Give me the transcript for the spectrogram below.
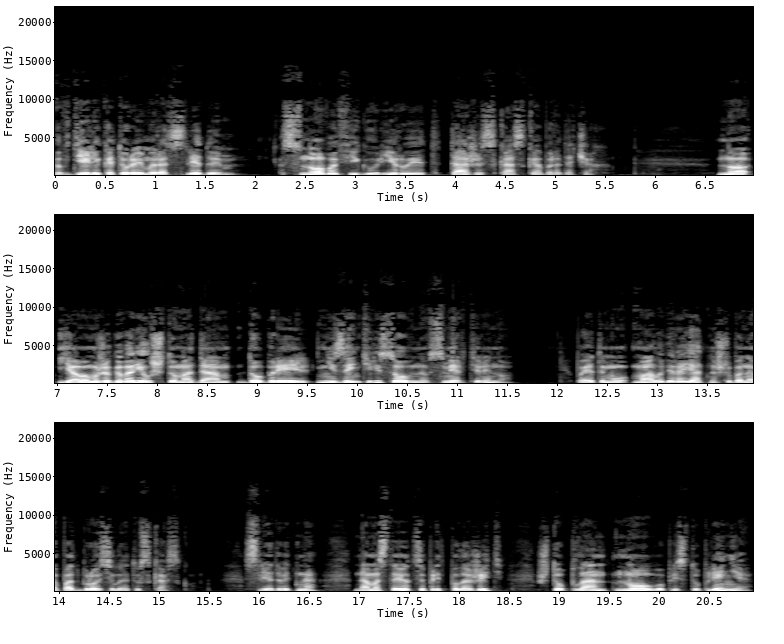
В деле, которое мы расследуем, снова фигурирует та же сказка о бородачах. Но я вам уже говорил, что мадам Добрейль не заинтересована в смерти Рено, поэтому маловероятно, чтобы она подбросила эту сказку. Следовательно, нам остается предположить, что план нового преступления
